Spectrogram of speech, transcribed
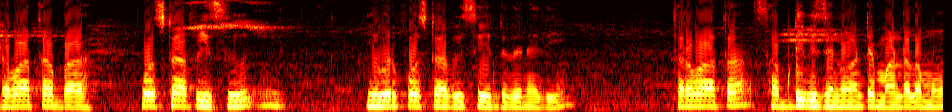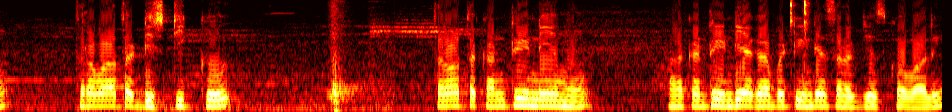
తర్వాత బ పోస్ట్ ఆఫీసు ఎవరు పోస్ట్ ఆఫీస్ ఏంటిది అనేది తర్వాత సబ్ డివిజన్ అంటే మండలము. తర్వాత డిస్టిక్. తర్వాత కంట్రీ నేము. మన కంట్రీ ఇండియా కాబట్టి ఇండియా సెలెక్ట్ చేసుకోవాలి.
